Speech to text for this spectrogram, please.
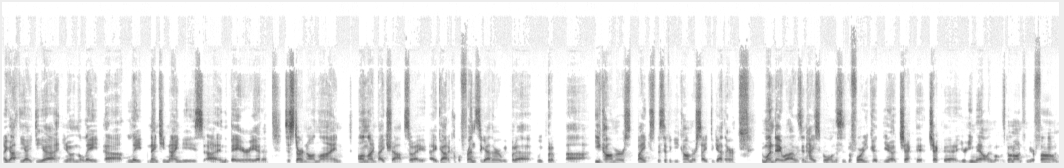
I got the idea, you know, in the late uh, late 1990s uh, in the Bay Area to to start an online online bike shop. So I, I got a couple friends together. We put a we put a uh, e-commerce bike specific e-commerce site together. And one day while I was in high school, and this is before you could you know check the check the your email and what was going on from your phone,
